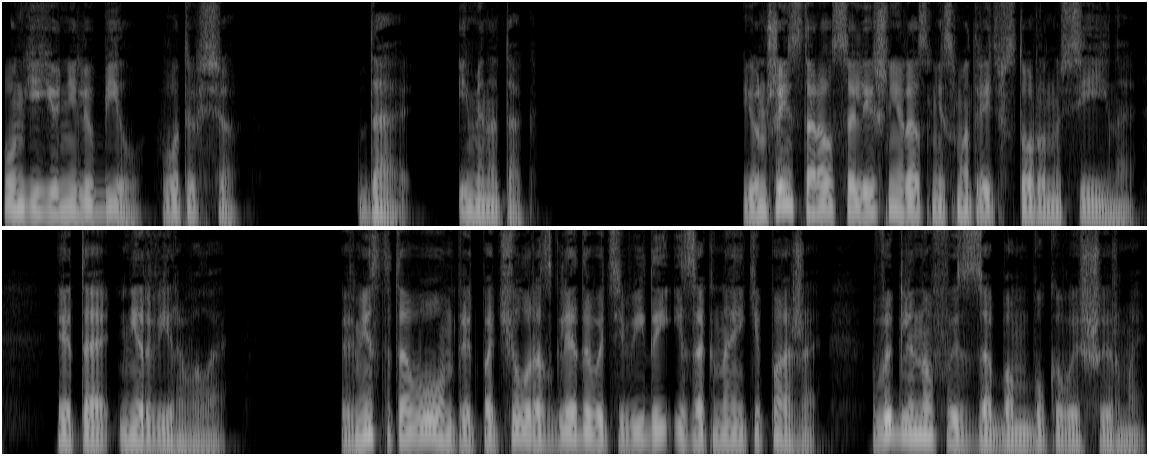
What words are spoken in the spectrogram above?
он ее не любил, вот и все. Да, именно так. Юншень старался лишний раз не смотреть в сторону Сиина. Это нервировало. Вместо того он предпочел разглядывать виды из окна экипажа, выглянув из-за бамбуковой ширмы.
